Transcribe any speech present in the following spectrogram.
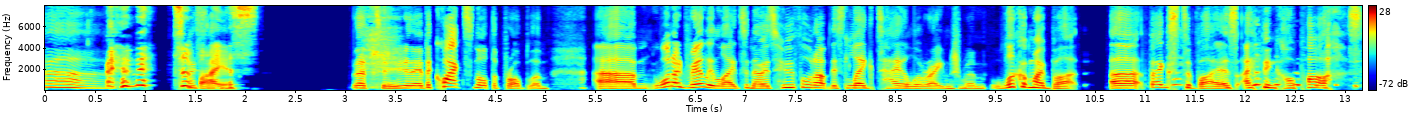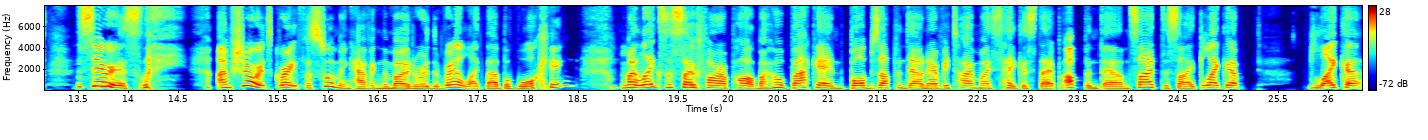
ah, Tobias. that's it. The quack's not the problem. Um, what I'd really like to know is who thought up this leg tail arrangement. Look at my butt. Uh, thanks, Tobias. I think I'll pass. Seriously. I'm sure it's great for swimming having the motor in the rear like that, but walking? My legs are so far apart, my whole back end bobs up and down every time I take a step, up and down, side to side, like a like a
